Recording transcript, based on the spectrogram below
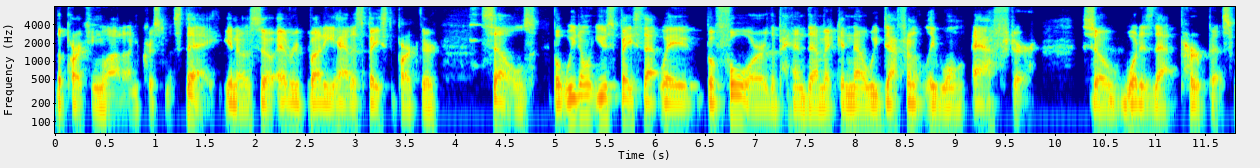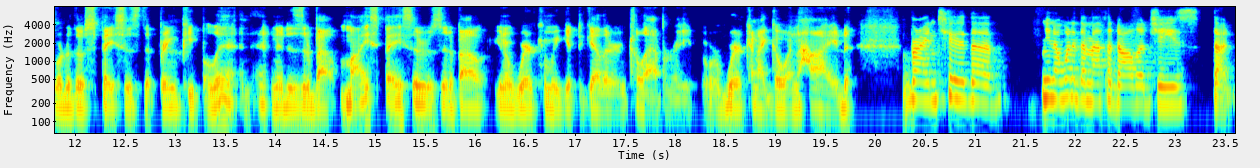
the parking lot on Christmas Day, you know, so everybody had a space to park their cells, but we don't use space that way before the pandemic, and now we definitely won't after. So, mm-hmm. what is that purpose? What are those spaces that bring people in? And it, is it about my space, or is it about you know where can we get together and collaborate, or where can I go and hide? Brian, to the you know one of the methodologies that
